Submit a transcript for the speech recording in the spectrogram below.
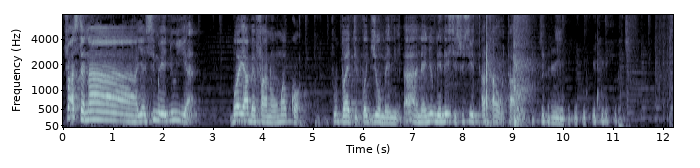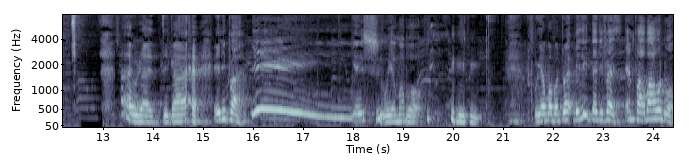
first na yɛsi ma new year bɔyɛ abɛfa no wɔmakɔ full party kɔgye wɔn ani a ah, n'anim deɛ n'esi so si tataw taw awurante ah, ka enipa yesu oyɛ mɔbɔ oyɛ mɔbɔ tɔ basic thirty first. Mpaabɔ ahodoɔ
